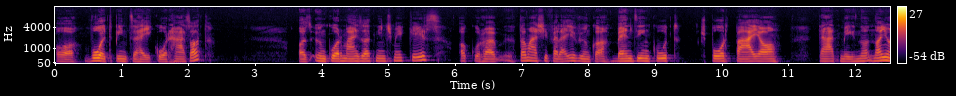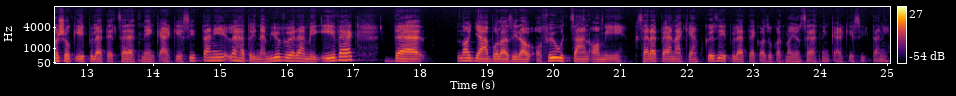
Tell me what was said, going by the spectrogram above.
a volt pincehelyi kórházat, az önkormányzat nincs még kész, akkor ha Tamási fele jövünk a benzinkút, sportpálya, tehát még na- nagyon sok épületet szeretnénk elkészíteni. Lehet, hogy nem jövőre, még évek, de nagyjából azért a, a főutcán, ami szerepelnek ilyen középületek, azokat nagyon szeretnénk elkészíteni.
